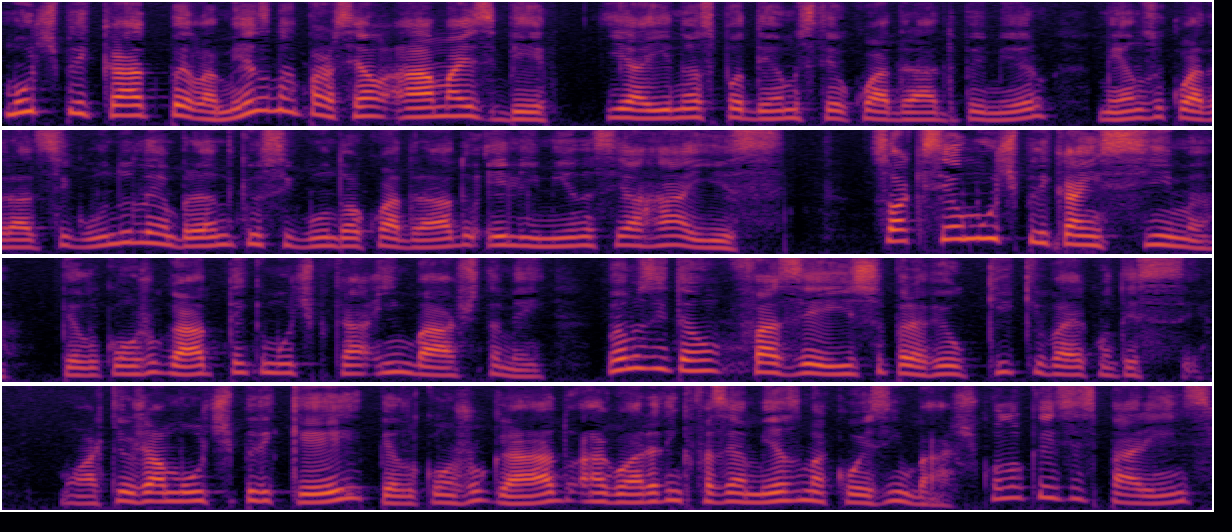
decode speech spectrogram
multiplicado pela mesma parcela A mais B. E aí nós podemos ter o quadrado primeiro menos o quadrado segundo, lembrando que o segundo ao quadrado elimina-se a raiz. Só que se eu multiplicar em cima pelo conjugado, tem que multiplicar embaixo também. Vamos então fazer isso para ver o que, que vai acontecer. Bom, aqui eu já multipliquei pelo conjugado, agora tem que fazer a mesma coisa embaixo. Coloquei esses parênteses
